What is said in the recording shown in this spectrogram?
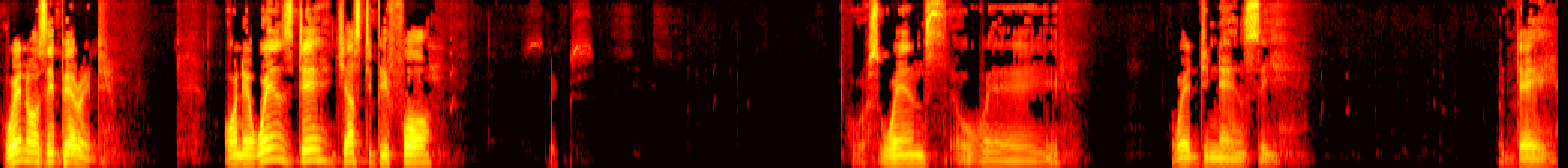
When was he buried? On a Wednesday, just before 6. was Wednesday, Wednesday day.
